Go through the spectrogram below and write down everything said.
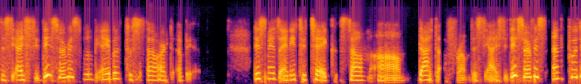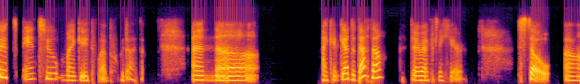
the CI/CD service will be able to start a build. This means I need to take some um, data from the CI/CD service and put it into my Git webhook data, and uh, I can get the data directly here. So uh,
